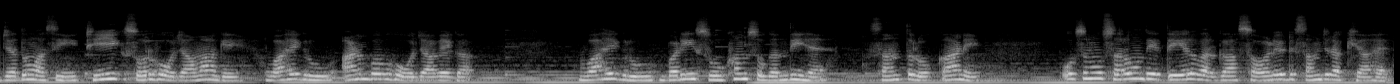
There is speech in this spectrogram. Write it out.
ਜਦੋਂ ਅਸੀਂ ਠੀਕ ਸੁਰ ਹੋ ਜਾਵਾਂਗੇ, ਵਾਹਿਗੁਰੂ ਅਨੁਭਵ ਹੋ ਜਾਵੇਗਾ। ਵਾਹਿਗੁਰੂ ਬੜੀ ਸੂਖਮ ਸੁਗੰਧੀ ਹੈ। ਸੰਤ ਲੋਕਾਂ ਨੇ ਉਸ ਨੂੰ ਸਰੋਂ ਦੇ ਤੇਲ ਵਰਗਾ ਸੋਲਿਡ ਸਮਝ ਰੱਖਿਆ ਹੈ।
